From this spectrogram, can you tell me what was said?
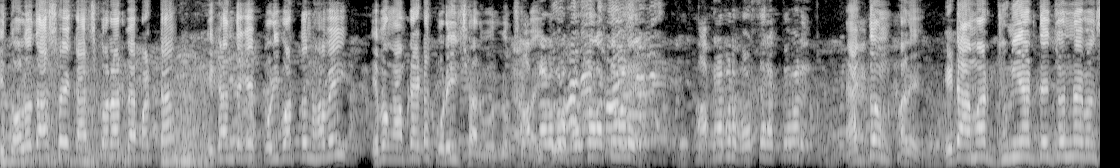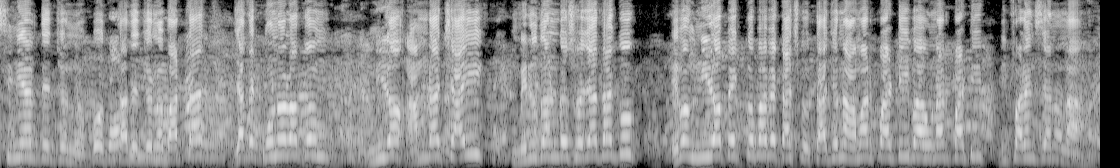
এই দলদাস হয়ে কাজ করার ব্যাপারটা এখান থেকে পরিবর্তন হবেই এবং আমরা এটা করেই ছাড়বো লোকসভায়। আপনার উপর ভরসা রাখতে পারে? আপনার উপর ভরসা রাখতে পারে? একদম পারে। এটা আমার জুনিয়রদের জন্য এবং সিনিয়রদের জন্য বোধ তাদের জন্য বার্তা যাতে কোনো রকম নির আমরা চাই মেরুদণ্ড সোজা থাকুক এবং নিরপেক্ষভাবে কাজ করুক। তার জন্য আমার পার্টি বা ওনার পার্টির ডিফারেন্স যেন না হয়।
